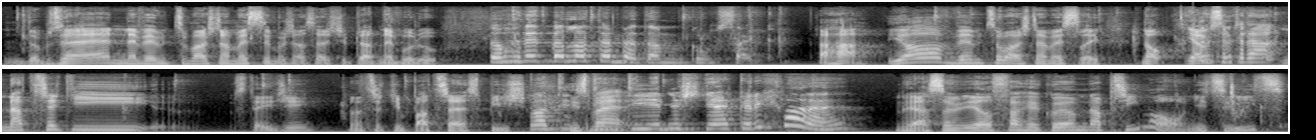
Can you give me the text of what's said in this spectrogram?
Dobře, nevím, co máš na mysli, možná se ještě ptát nebudu. To hned vedle tebe, tam kousek. Aha, jo, vím, co máš na mysli. No, já už jsem teda na třetí stage, na třetím patře spíš. No a ty, jsme... ty, ty jedeš nějak rychle, ne? No já jsem jel fakt jako jen napřímo, nic víc.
